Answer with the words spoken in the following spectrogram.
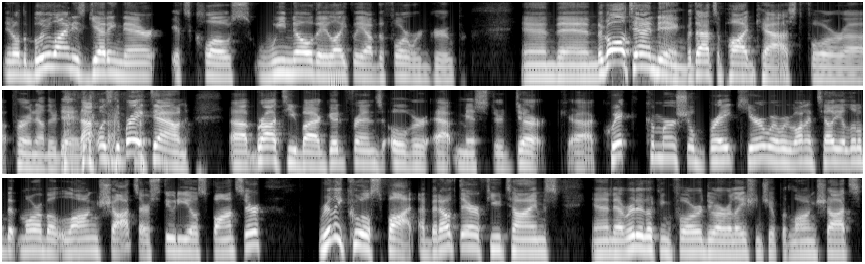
you know the blue line is getting there. It's close. We know they likely have the forward group, and then the goaltending. But that's a podcast for uh, for another day. That was the breakdown, uh, brought to you by our good friends over at Mister Dirk. Uh, quick commercial break here, where we want to tell you a little bit more about Long Shots, our studio sponsor. Really cool spot. I've been out there a few times and uh, really looking forward to our relationship with Long Shots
